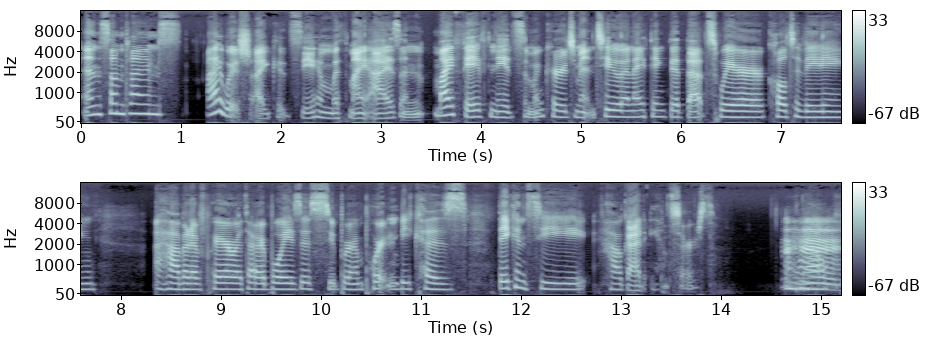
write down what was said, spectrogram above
And sometimes I wish I could see him with my eyes. And my faith needs some encouragement too. And I think that that's where cultivating a habit of prayer with our boys is super important because they can see how God answers. You know, Mhm.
